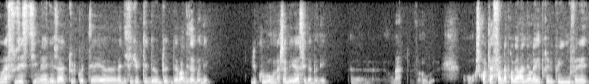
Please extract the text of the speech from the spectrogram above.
on a sous-estimé déjà tout le côté, la difficulté d'avoir des abonnés. Du coup, on n'a jamais eu assez d'abonnés. on a, je crois que la fin de la première année, on avait prévu qu'il nous fallait,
